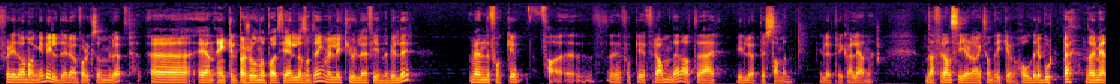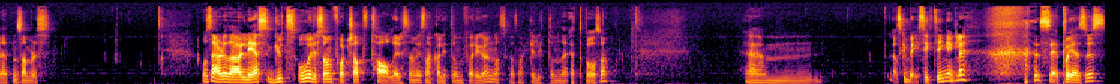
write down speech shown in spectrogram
Fordi det var mange bilder av folk som løp. Uh, en enkeltperson oppå et fjell og sånne ting. Veldig kule, fine bilder. Men du får ikke, får ikke fram det, da, at det er vi løper sammen. Vi løper ikke alene. Derfor han sier da ikke, sant, ikke hold dere borte når menigheten samles. Og så er det jo da lese Guds ord som fortsatt taler, som vi snakka litt om forrige gang, og skal snakke litt om det etterpå også. Um, ganske basic ting, egentlig. Se på Jesus,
